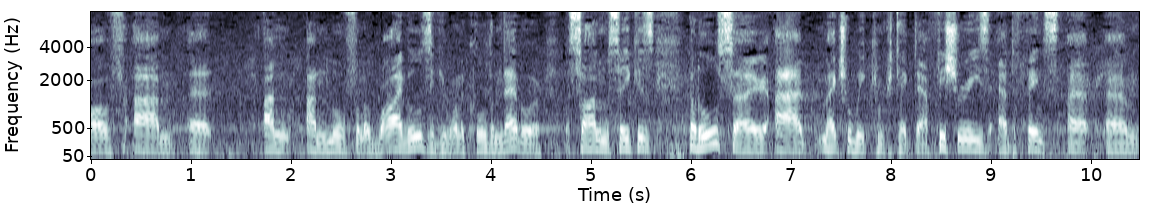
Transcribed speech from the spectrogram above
of um, uh, un, unlawful arrivals, if you want to call them that, or asylum seekers, but also uh, make sure we can protect our fisheries, our defence uh, um,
